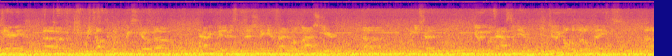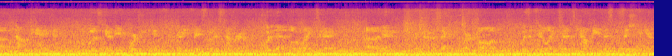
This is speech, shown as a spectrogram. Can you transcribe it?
Darian, uh, we talked a couple weeks ago about having been in this position against Idaho last year. Um, and you said doing what's asked of you, doing all the little things, uh, not panicking was going to be important in going to face them this time around. What did that look like today? Uh, and kind of a second part follow-up, what does it feel like to, to now be in this position again?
